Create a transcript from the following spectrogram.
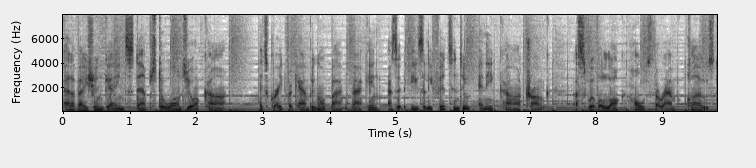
elevation gain steps towards your car. It's great for camping or backpacking as it easily fits into any car trunk. A swivel lock holds the ramp closed.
